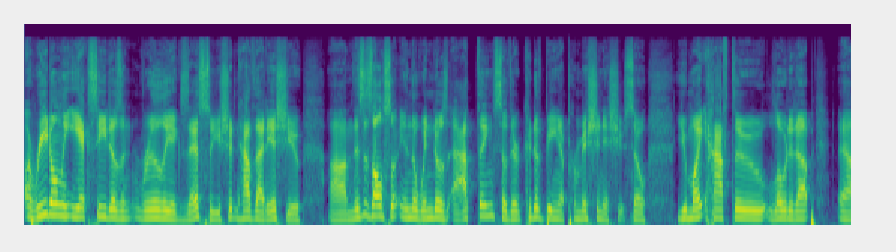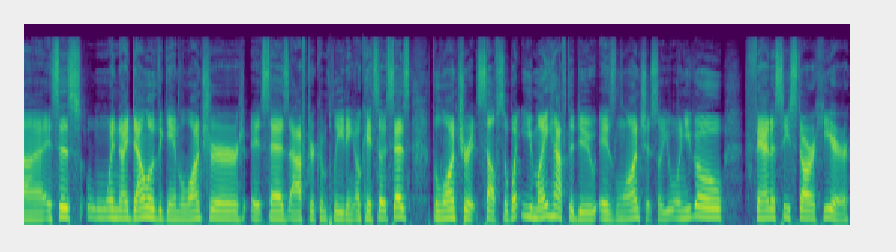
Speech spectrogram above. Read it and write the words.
a read-only exe doesn't really exist, so you shouldn't have that issue. Um, this is also in the Windows app thing, so there could have been a permission issue. So you might have to load it up uh, it says when I download the game, the launcher, it says after completing. Okay, so it says the launcher itself. So what you might have to do is launch it. So you, when you go Phantasy Star here,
